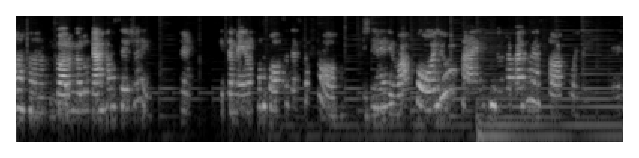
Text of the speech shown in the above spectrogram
Aham. Embora o meu lugar não seja esse. E também não comporto dessa forma. né? Eu acolho, mas meu trabalho não é só acolher. É,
